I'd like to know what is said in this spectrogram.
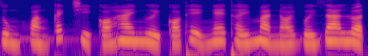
dùng khoảng cách chỉ có hai người có thể nghe thấy mà nói với gia luật.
